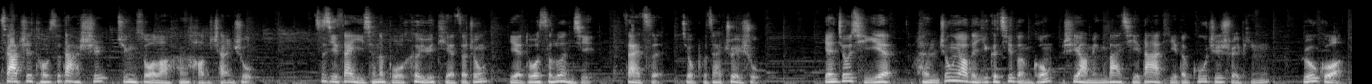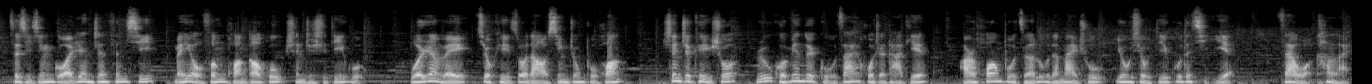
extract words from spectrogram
价值投资大师均做了很好的阐述，自己在以前的博客与帖子中也多次论及，在此就不再赘述。研究企业很重要的一个基本功是要明白其大体的估值水平。如果自己经过认真分析，没有疯狂高估甚至是低估，我认为就可以做到心中不慌。甚至可以说，如果面对股灾或者大跌而慌不择路地卖出优秀低估的企业，在我看来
